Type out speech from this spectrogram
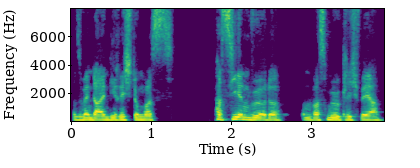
Also wenn da in die Richtung was passieren würde und was möglich wäre.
